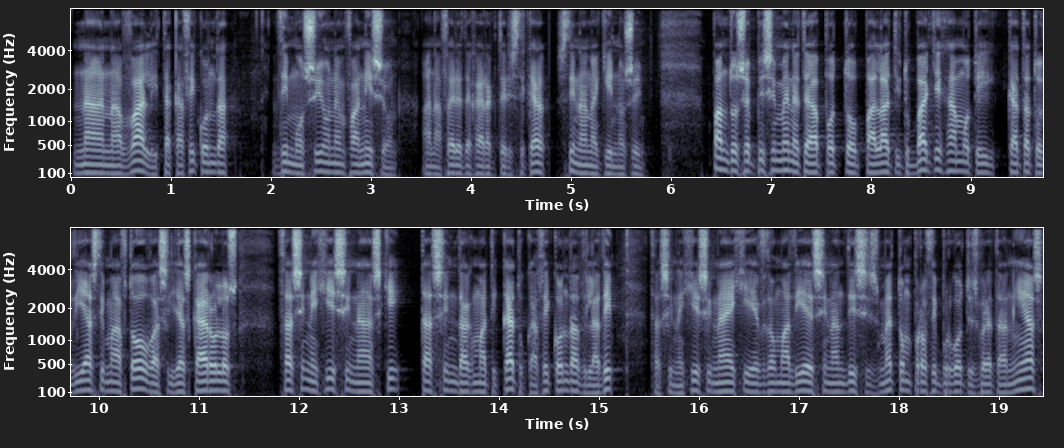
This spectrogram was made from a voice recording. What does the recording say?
να αναβάλει τα καθήκοντα δημοσίων εμφανίσεων, αναφέρεται χαρακτηριστικά στην ανακοίνωση. Πάντως επισημαίνεται από το παλάτι του Μπάκεχαμ ότι κατά το διάστημα αυτό ο βασιλιάς Κάρολος θα συνεχίσει να ασκεί τα συνταγματικά του καθήκοντα, δηλαδή θα συνεχίσει να έχει εβδομαδιαίες συναντήσεις με τον Πρωθυπουργό της Βρετανίας,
